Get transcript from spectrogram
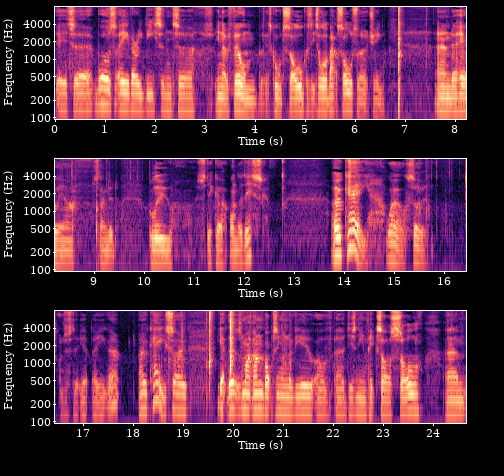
it uh, was a very decent, uh, you know, film. It's called Soul because it's all about soul searching. And uh, here we are, standard blue sticker on the disc. Okay, well, so I'll just yep, there you go. Okay, so yep, that was my unboxing and review of uh, Disney and Pixar's Soul. Um,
